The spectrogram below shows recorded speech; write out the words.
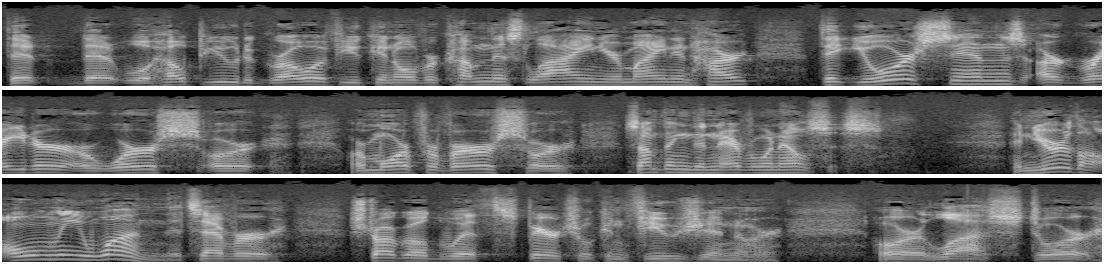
that, that will help you to grow if you can overcome this lie in your mind and heart that your sins are greater or worse or, or more perverse or something than everyone else's and you're the only one that's ever struggled with spiritual confusion or or lust or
